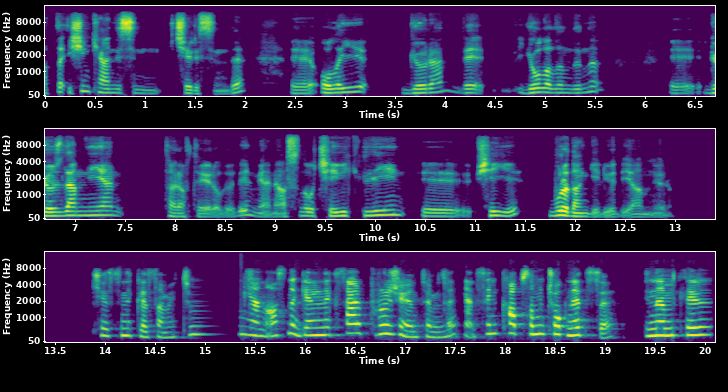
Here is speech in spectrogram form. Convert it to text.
hatta işin kendisinin içerisinde e, olayı gören ve yol alındığını e, gözlemleyen tarafta yer alıyor değil mi? Yani aslında o çevikliğin e, şeyi buradan geliyor diye anlıyorum. Kesinlikle Samet'ciğim. Yani aslında geleneksel proje yönteminde yani senin kapsamın çok netse, dinamikleri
